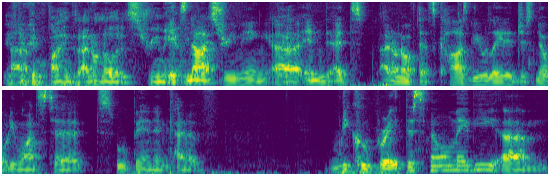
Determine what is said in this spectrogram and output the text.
if you can find it i don't know that it's streaming It's anywhere. not streaming, uh, and it's I don't know if that's Cosby related. Just nobody wants to swoop in and kind of recuperate this film, maybe. Um,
